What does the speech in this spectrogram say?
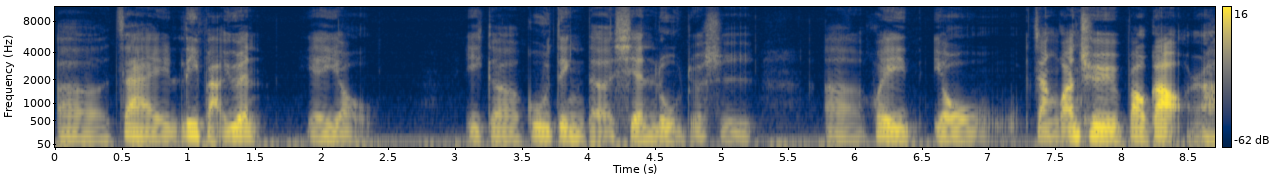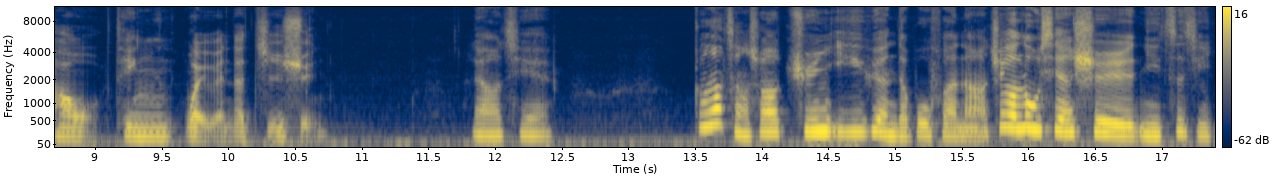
呃，在立法院也有。一个固定的线路就是，呃，会有长官去报告，然后听委员的咨询。了解。刚刚讲说军医院的部分啊，这个路线是你自己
